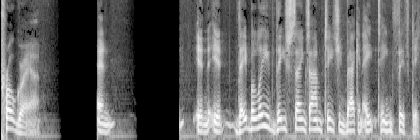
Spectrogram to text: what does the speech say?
program. And it, it, they believed these things I'm teaching back in 1850.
